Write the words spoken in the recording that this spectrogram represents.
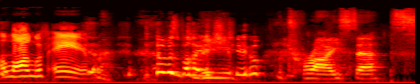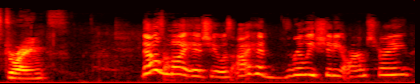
along with aim. that was my The- issue. Tricep strength. That was my issue. Was I had really shitty arm strength,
